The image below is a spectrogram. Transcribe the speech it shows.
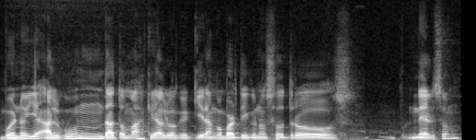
Bueno, ¿y algún dato más que algo que quieran compartir con nosotros, Nelson?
